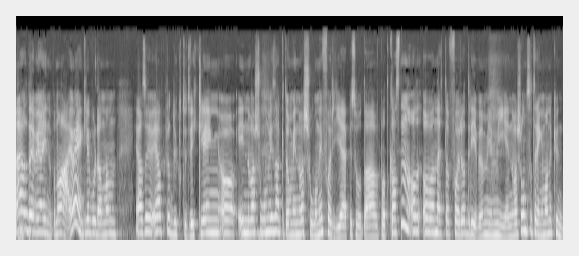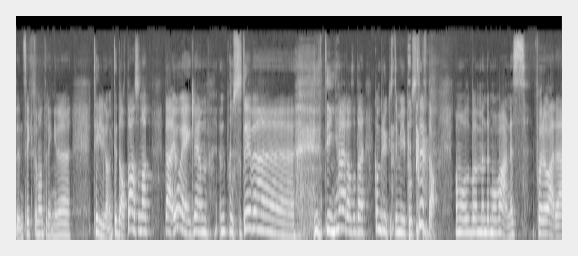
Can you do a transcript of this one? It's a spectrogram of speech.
Nei, og Det vi er inne på nå, er jo egentlig hvordan man altså, ja, Produktutvikling og innovasjon. Vi snakket om innovasjon i forrige episode av podkasten. Og, og, nettopp for å drive mye, mye innovasjon, så trenger man kundeinnsikt og man trenger eh, tilgang til data. sånn at det er jo egentlig en, en positiv eh, ting her. altså Det kan brukes til mye positivt, da. Må, men det må vernes for å være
